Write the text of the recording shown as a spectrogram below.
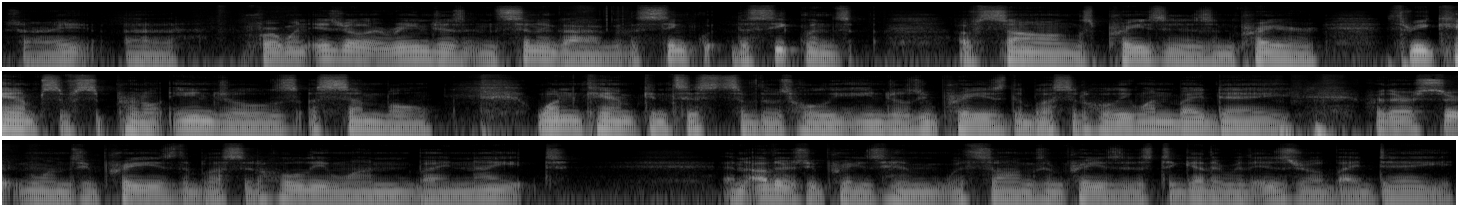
sorry, uh, for when Israel arranges in synagogue the, sequ- the sequence of songs, praises, and prayer, three camps of supernal angels assemble. One camp consists of those holy angels who praise the Blessed Holy One by day, for there are certain ones who praise the Blessed Holy One by night and others who praise him with songs and praises together with Israel by day.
